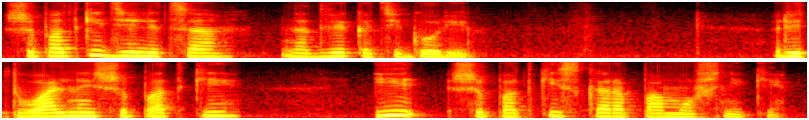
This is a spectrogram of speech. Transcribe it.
шепотки делятся на две категории. Ритуальные шепотки и шепотки-скоропомощники –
